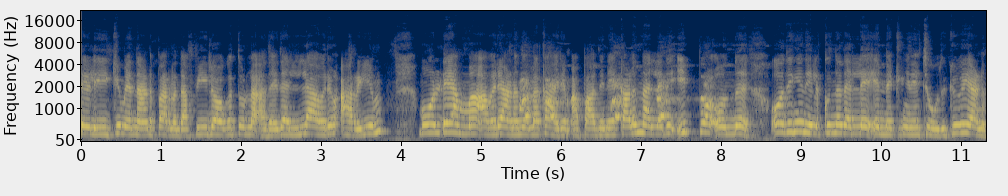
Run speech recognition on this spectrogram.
തെളിയിക്കും എന്നാണ് പറഞ്ഞത്. അപ്പം ഈ ലോകത്തുള്ള അതായത് എല്ലാവരും അറിയും മോളുടെ അമ്മ അവരാണെന്നുള്ള കാര്യം. അപ്പം അതിനേക്കാളും നല്ലത് ഇപ്പോൾ ഒന്ന് ഒതുങ്ങി നിൽക്കുന്നതല്ലേ എന്നൊക്കെ ഇങ്ങനെ ചോദിക്കുകയാണ്.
